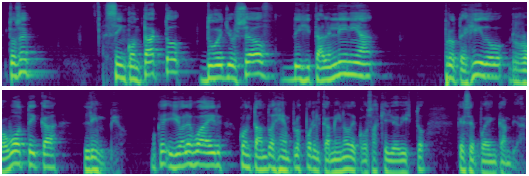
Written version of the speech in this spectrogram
Entonces, sin contacto, do it yourself, digital en línea, protegido, robótica, limpio. ¿Okay? Y yo les voy a ir contando ejemplos por el camino de cosas que yo he visto que se pueden cambiar.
